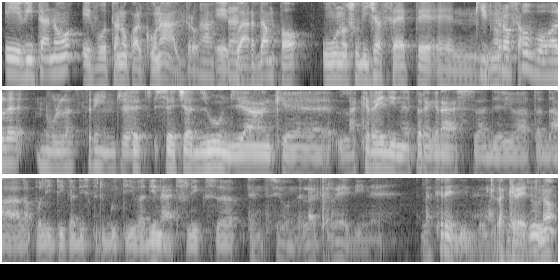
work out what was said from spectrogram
evitano e votano qualcun altro. Ha e senso. guarda un po', uno su 17. ehm, Chi non troppo so. vuole, nulla stringe. Se, se ci aggiungi anche la credine pregressa derivata dalla politica distributiva di Netflix, Attenzione, la credine. La credine, La cre- no,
